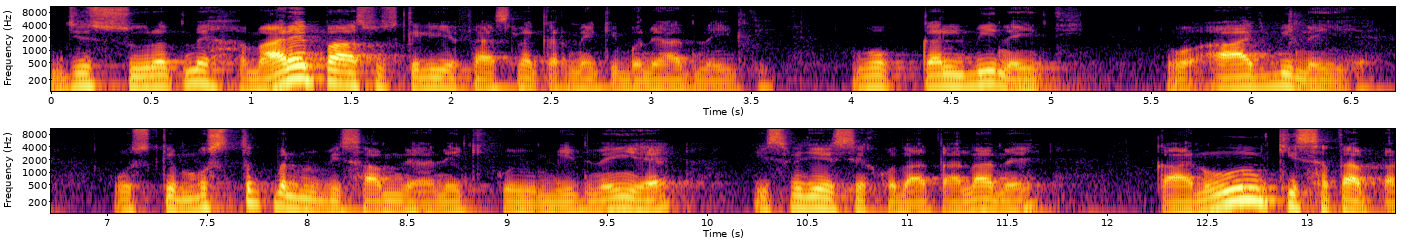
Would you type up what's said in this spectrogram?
جس صورت میں ہمارے پاس اس کے لیے فیصلہ کرنے کی بنیاد نہیں تھی۔ وہ کل بھی نہیں تھی، وہ آج بھی نہیں ہے۔ اس کے مستقبل میں بھی سامنے آنے کی کوئی امید نہیں ہے۔ اس وجہ سے خدا تعالیٰ نے قانون کی سطح پر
